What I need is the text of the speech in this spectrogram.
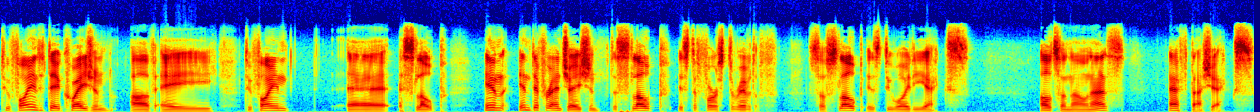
to find the equation of a, to find uh, a slope, in, in differentiation, the slope is the first derivative. So slope is dy dx, also known as f dash x.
